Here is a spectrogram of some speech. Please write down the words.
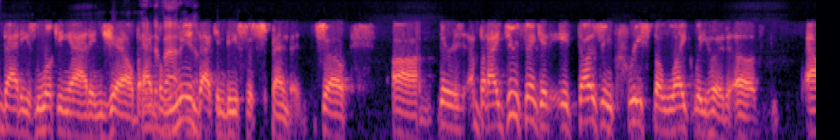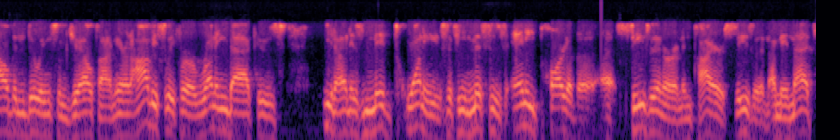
that he's looking at in jail, but In I Nevada, believe yeah. that can be suspended. So um, there is, but I do think it, it does increase the likelihood of Alvin doing some jail time here, and obviously for a running back who's you know in his mid twenties, if he misses any part of a, a season or an entire season, I mean that's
